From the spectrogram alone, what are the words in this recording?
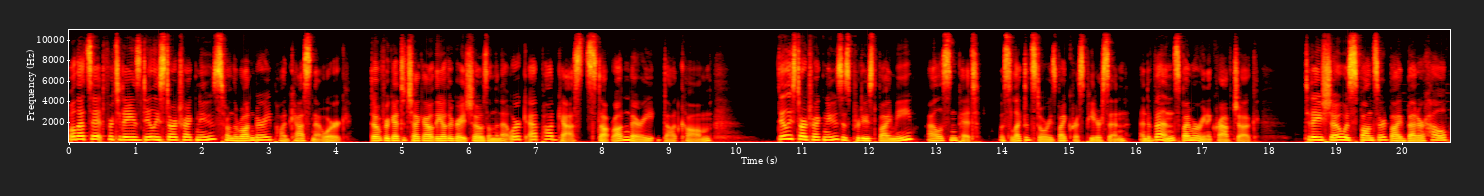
Well, that's it for today's daily Star Trek news from the Roddenberry Podcast Network. Don't forget to check out the other great shows on the network at podcasts.roddenberry.com. Daily Star Trek News is produced by me, Allison Pitt, with selected stories by Chris Peterson and events by Marina Kravchuk. Today's show was sponsored by BetterHelp.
